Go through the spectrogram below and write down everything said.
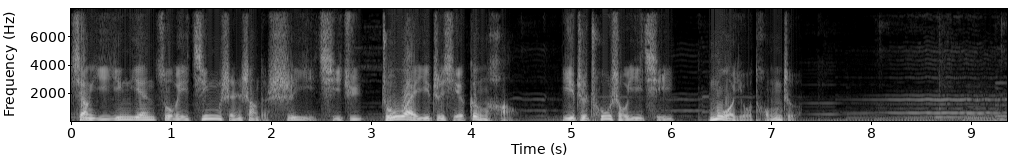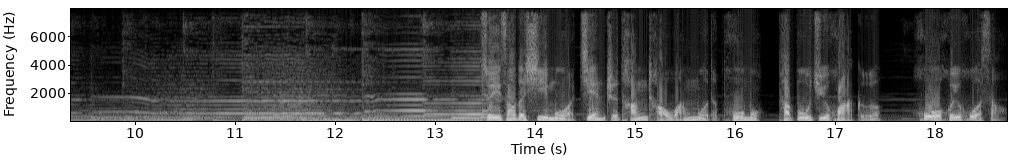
像以鹰烟作为精神上的诗意栖居，竹外一枝斜更好，以致出手一齐，莫有同者。最早的细墨见之唐朝王墨的泼墨，他不拘画格，或挥或扫，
